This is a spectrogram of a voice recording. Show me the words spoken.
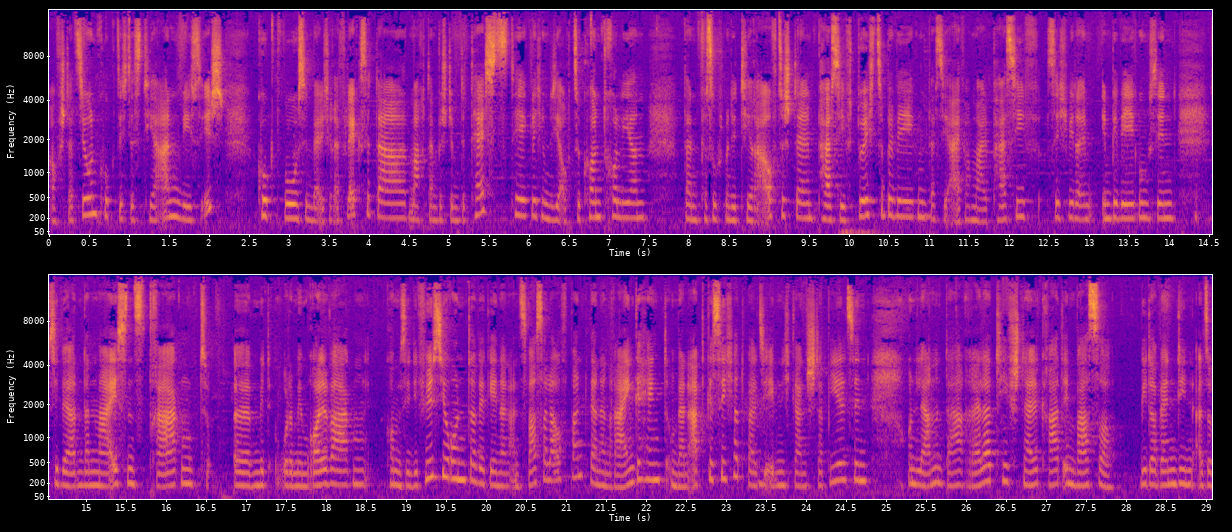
auf Station, guckt sich das Tier an, wie es ist, guckt, wo sind welche Reflexe da, macht dann bestimmte Tests täglich, um sie auch zu kontrollieren. Dann versucht man die Tiere aufzustellen, passiv durchzubewegen, dass sie einfach mal passiv sich wieder in, in Bewegung sind. Sie werden dann meistens tragend äh, mit, oder mit dem Rollwagen kommen sie die Füße runter, wir gehen dann ans Wasserlaufband, werden dann reingehängt und werden abgesichert, weil sie eben nicht ganz stabil sind und lernen da relativ schnell gerade im Wasser wieder, wenn die, also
